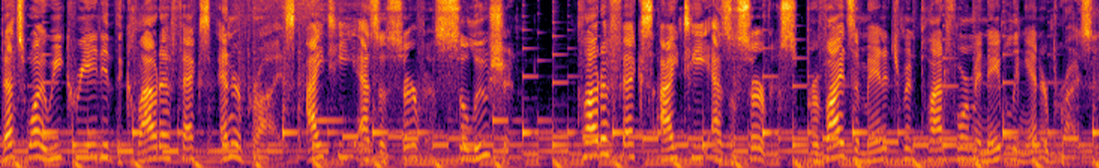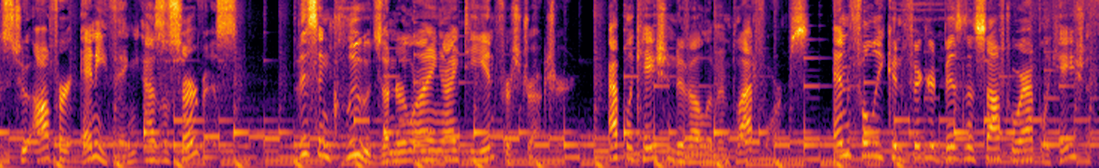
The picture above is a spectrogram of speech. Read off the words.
That's why we created the CloudFX Enterprise IT as a Service solution. CloudFX IT as a Service provides a management platform enabling enterprises to offer anything as a service. This includes underlying IT infrastructure, application development platforms, and fully configured business software applications.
